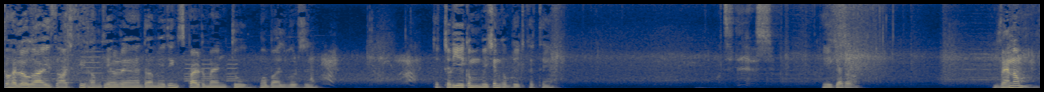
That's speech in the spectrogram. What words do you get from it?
तो हेलो गाइस आज फिर हम खेल रहे हैं the amazing Spiderman two mobile version तो चलिए कम मिशन कंप्लीट करते हैं। ये क्या था? वेनम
